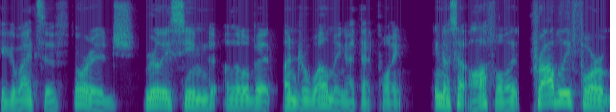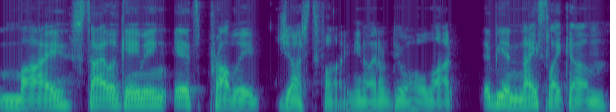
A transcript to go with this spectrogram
gigabytes of storage really seemed a little bit underwhelming at that point. You know, it's not awful. It, probably for my style of gaming, it's probably just fine. You know, I don't do a whole lot. It'd be a nice like um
